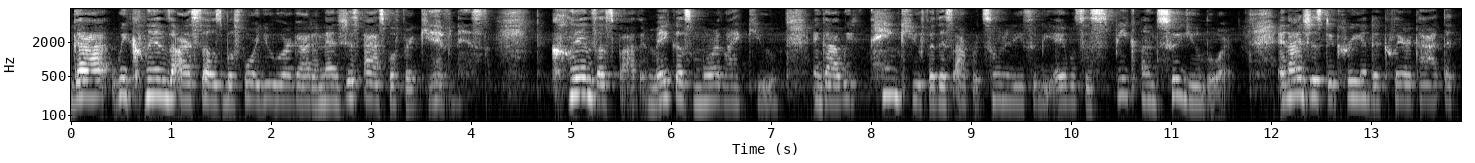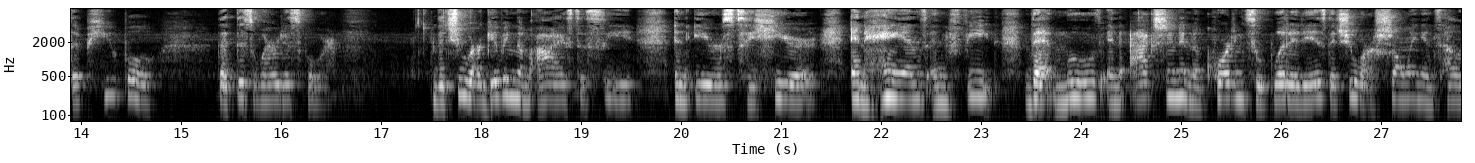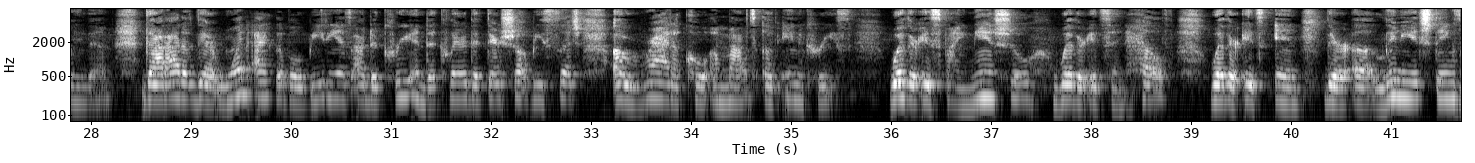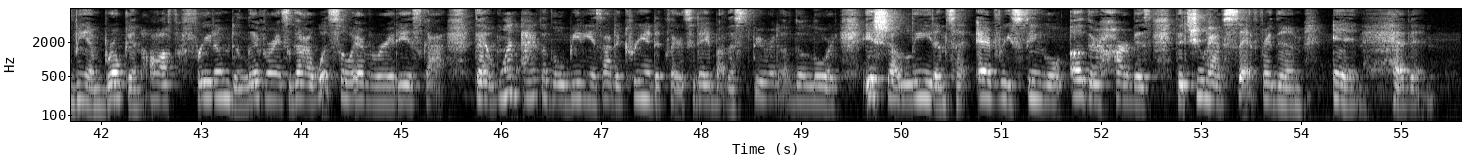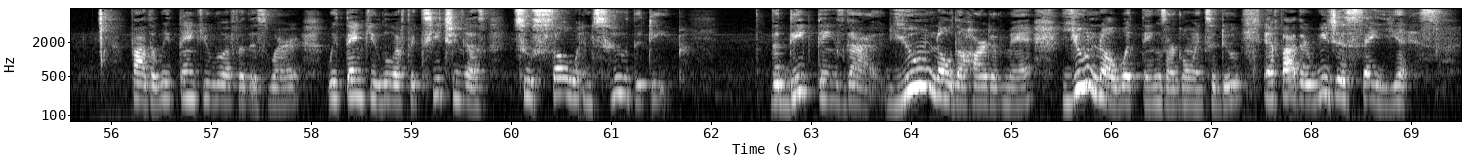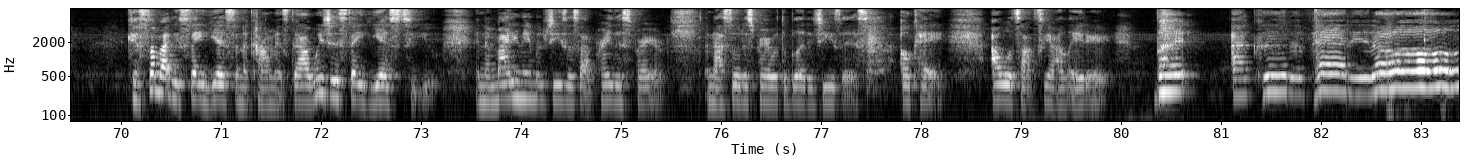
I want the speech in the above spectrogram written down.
God, we cleanse ourselves before you, Lord God, and then just ask for forgiveness. Cleanse us, Father. Make us more like you. And God, we thank you for this opportunity to be able to speak unto you, Lord. And I just decree and declare, God, that the people that this word is for, that you are giving them eyes to see and ears to hear and hands and feet that move in action and according to what it is that you are showing and telling them. God, out of their one act of obedience, I decree and declare that there shall be such a radical amount of increase whether it's financial, whether it's in health, whether it's in their uh, lineage, things being broken off, freedom, deliverance, God, whatsoever it is, God, that one act of obedience I decree and declare today by the Spirit of the Lord, it shall lead unto every single other harvest that you have set for them in heaven. Father, we thank you, Lord, for this word. We thank you, Lord, for teaching us to sow into the deep the deep things, God. You know the heart of man. You know what things are going to do. And Father, we just say yes. Can somebody say yes in the comments? God, we just say yes to you. In the mighty name of Jesus, I pray this prayer. And I seal this prayer with the blood of Jesus. Okay, I will talk to y'all later. But I could have had it all.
